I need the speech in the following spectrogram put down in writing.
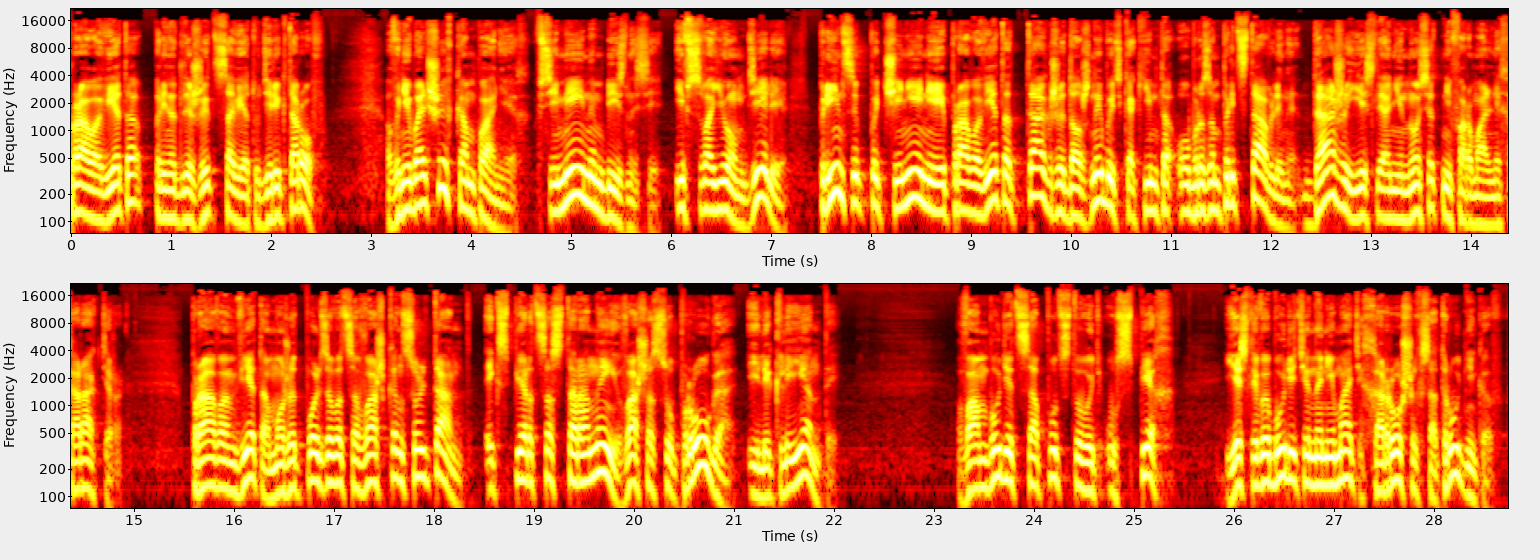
право вето принадлежит совету директоров. В небольших компаниях, в семейном бизнесе и в своем деле принцип подчинения и право вето также должны быть каким-то образом представлены, даже если они носят неформальный характер – Правом вето может пользоваться ваш консультант, эксперт со стороны, ваша супруга или клиенты. Вам будет сопутствовать успех, если вы будете нанимать хороших сотрудников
